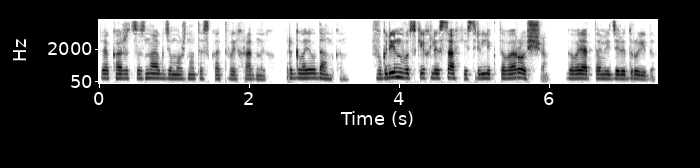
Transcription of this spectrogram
то я, кажется, знаю, где можно отыскать твоих родных», — проговорил Данкан. «В Гринвудских лесах есть реликтовая роща. Говорят, там видели друидов.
